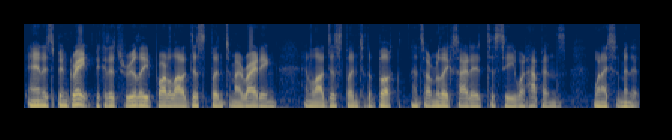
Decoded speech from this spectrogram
and it's been great because it's really brought a lot of discipline to my writing and a lot of discipline to the book. And so I'm really excited to see what happens when I submit it.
